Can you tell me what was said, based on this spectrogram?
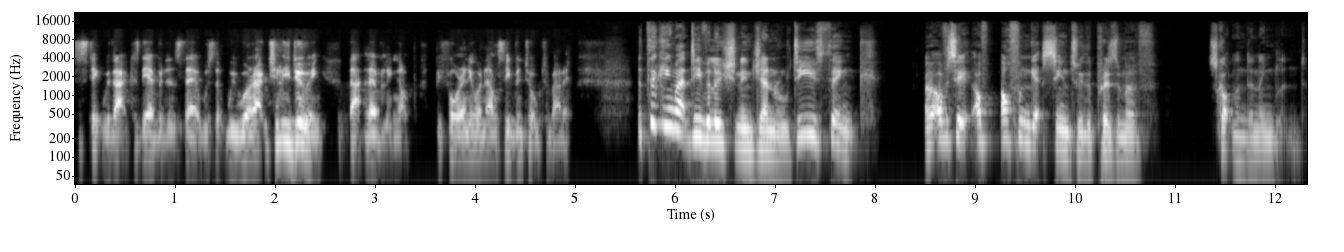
to stick with that because the evidence there was that we were actually doing that leveling up before anyone else even talked about it. Thinking about devolution in general, do you think, uh, obviously, it often gets seen through the prism of Scotland and England,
